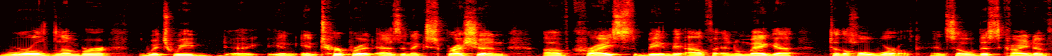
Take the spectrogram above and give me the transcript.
world number, which we uh, in, interpret as an expression of Christ being the Alpha and Omega to the whole world. And so this kind of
